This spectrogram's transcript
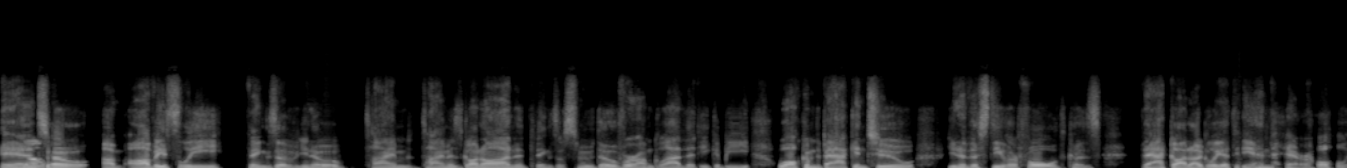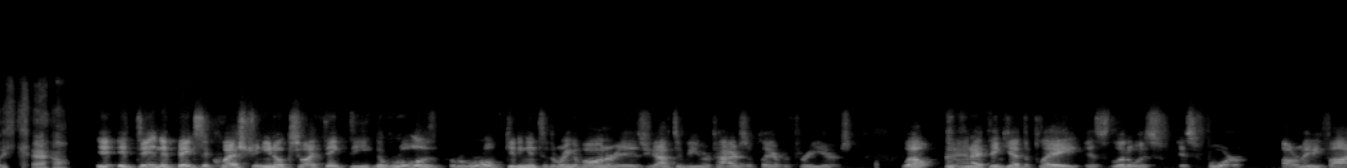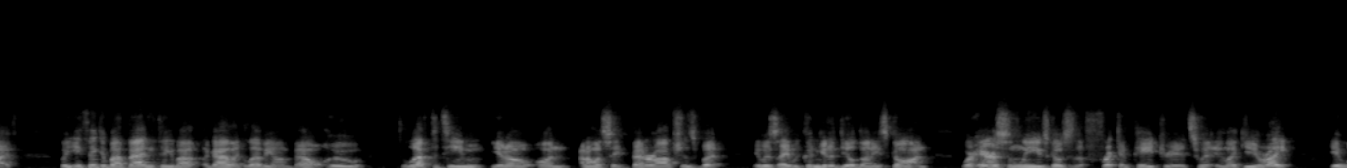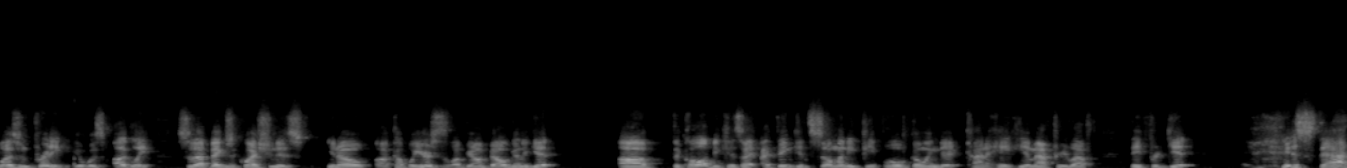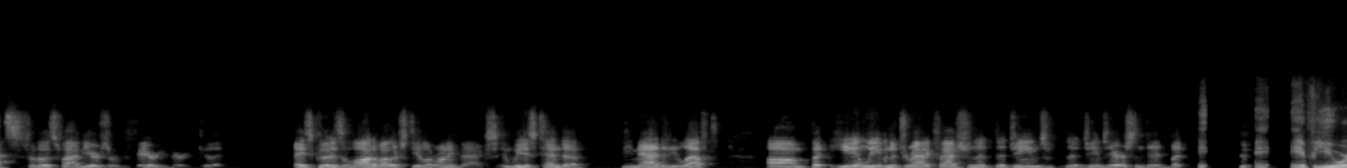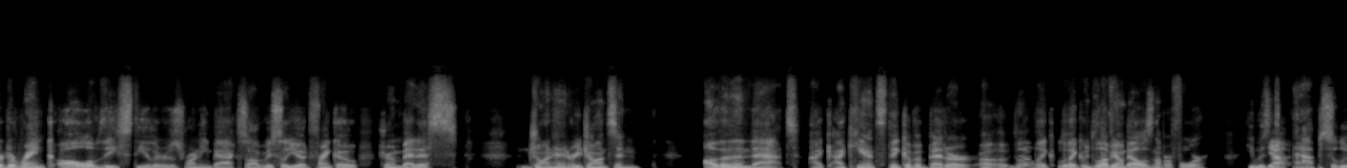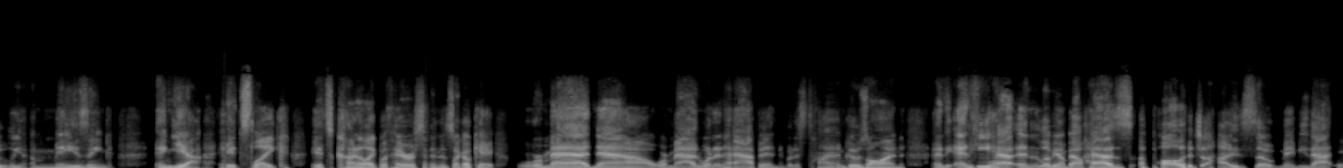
and No. so um obviously things have you know time time has gone on and things have smoothed over i'm glad that he could be welcomed back into you know the steeler fold because that got ugly at the end there holy cow It, it did, and it begs the question, you know. So I think the the rule of the rule of getting into the Ring of Honor is you have to be retired as a player for three years. Well, and I think you had to play as little as as four or maybe five. But you think about that, and you think about a guy like Le'Veon Bell who left the team, you know, on I don't want to say better options, but it was hey, we couldn't get a deal done, he's gone. Where Harrison leaves, goes to the frickin' Patriots, and like you're right, it wasn't pretty, it was ugly. So that begs the question: is you know, a couple years, is Le'Veon Bell going to get uh, the call? Because I, I think in so many people going to kind of hate him after he left, they forget his stats for those five years are very, very good. As good as a lot of other Steeler running backs. And we just tend to be mad that he left. Um, but he didn't leave in a dramatic fashion that, that James that James Harrison did. But if you were to rank all of the Steelers running backs, obviously you had Franco, Jerome Bettis, John Henry Johnson. Other than that, I, I can't think of a better uh, uh like like Le'Veon Bell is number four. He was yeah. absolutely amazing. And yeah, it's like it's kind of like with Harrison. It's like, okay, we're mad now. We're mad when it happened, but as time goes on, and and he had and Le'Veon Bell has apologized, so maybe that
